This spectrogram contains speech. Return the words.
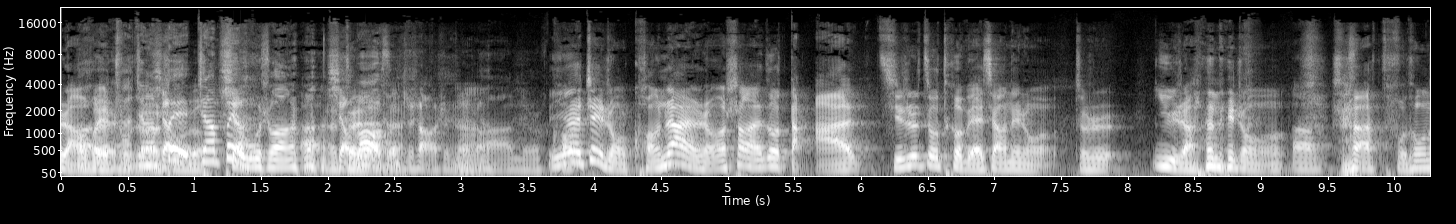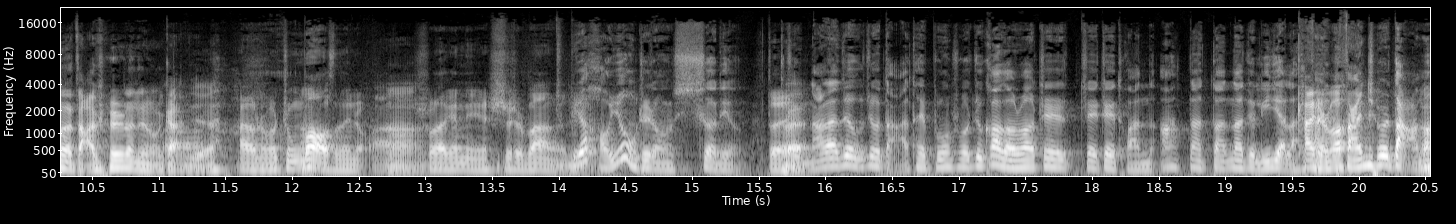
然后被主角被这样被无双是吧啊？小 boss 至少是这种啊，就是因为这种狂战什么上来就打，其实就特别像那种就是遇上的那种啊，是吧？普通的打拼的那种感觉。啊，还有什么中 boss 那种啊，啊。出来给你使使绊子，比较好用这种设定，对。对拿来就就打，他也不用说，就告诉他说这这这团的啊，那那那就理解了，开始吧。反正就是打啊嘛。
